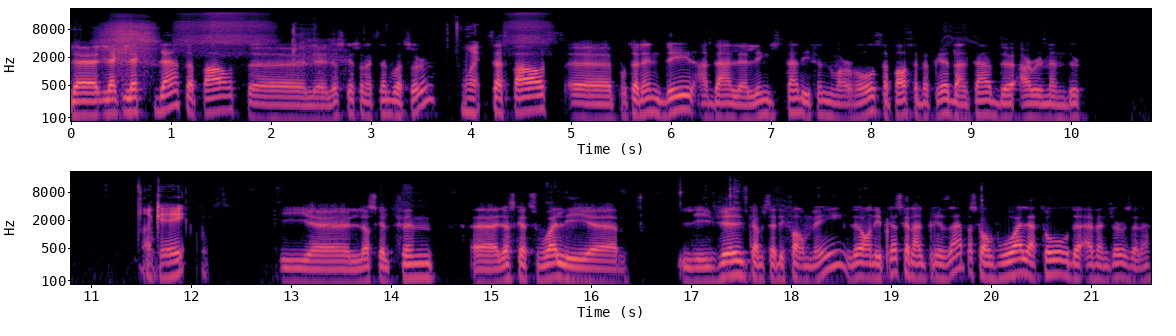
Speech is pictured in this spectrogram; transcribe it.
L'accident se passe euh, lorsque c'est un accident de voiture. Ouais. Ça se passe, euh, pour te donner une idée, dans la ligne du temps des films de Marvel, ça passe à peu près dans le temps de Iron Man 2. OK. Puis euh, lorsque le film, lorsque tu vois les, les villes comme se déformer, là on est presque dans le présent parce qu'on voit la tour de Avengers dedans.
